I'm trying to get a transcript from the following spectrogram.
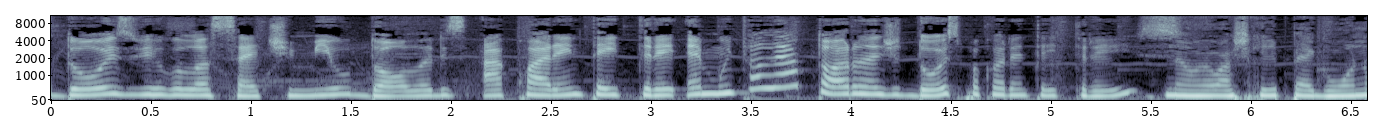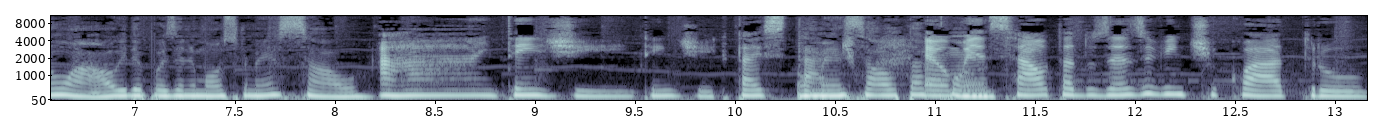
2,7 mil dólares a 43. É muito aleatório, né? De 2 para 43. Não, eu acho que ele pega o anual e depois ele mostra o mensal. Ah, entendi, entendi. Que tá O estático. mensal tá é, o quanto? mensal tá 224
